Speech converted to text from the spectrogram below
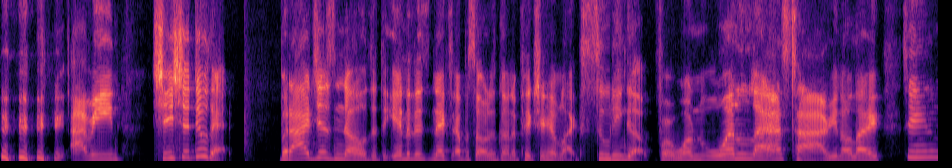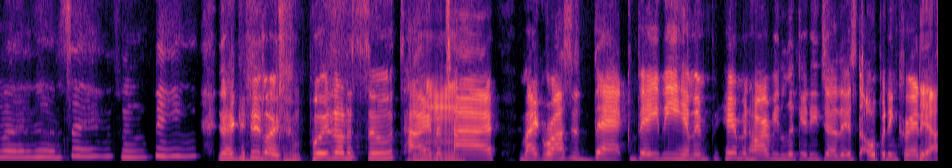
I mean, she should do that. But I just know that the end of this next episode is going to picture him like suiting up for one one last time. You know, like see nobody gonna say something. Like, like putting on a suit, tying Mhm. the tie. Mike Ross is back, baby. Him and him and Harvey look at each other. It's the opening credits. Yeah.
